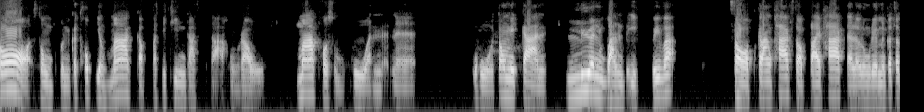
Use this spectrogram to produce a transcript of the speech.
ก็ส่งผลกระทบอย่างมากกับปฏิทินการศึกษาของเรา มากพอสมควรนะโอ้โหต้องมีการเลื่อนวันไปอีกวิว่า สอบกลางภาคสอบปลายภาค แต่ละโรงเรียนมันก็จะ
